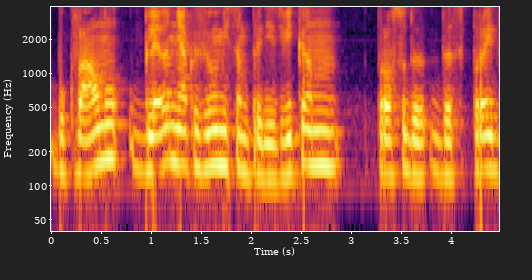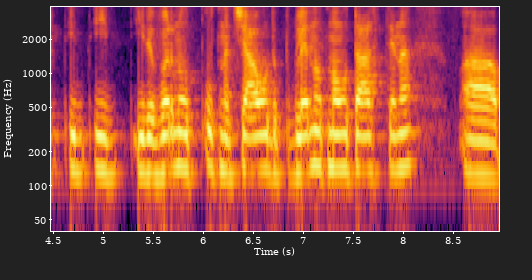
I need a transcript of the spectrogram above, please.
буквално гледам някои филми и съм предизвикан просто да, да спра и, и, и, и да върна от, от начало, да погледна отново тази сцена, а,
